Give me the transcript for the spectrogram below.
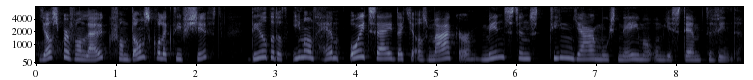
Jasper van Luik van danscollectief Shift deelde dat iemand hem ooit zei dat je als maker minstens 10 jaar moest nemen om je stem te vinden.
